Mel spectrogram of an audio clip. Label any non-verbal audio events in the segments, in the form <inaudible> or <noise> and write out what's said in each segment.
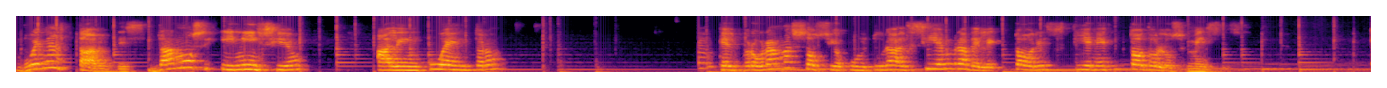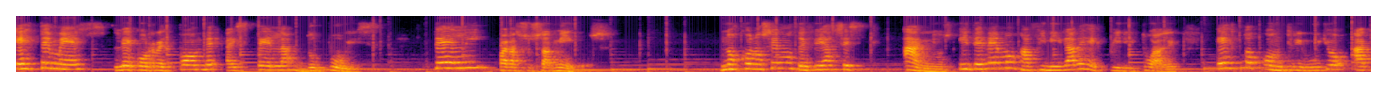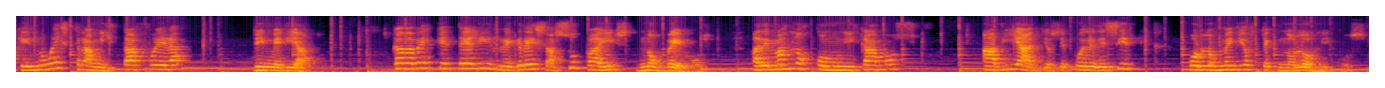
Buenas tardes. Damos inicio al encuentro que el programa sociocultural Siembra de Lectores tiene todos los meses. Este mes le corresponde a Estela Dupuis, Teli para sus amigos. Nos conocemos desde hace años y tenemos afinidades espirituales. Esto contribuyó a que nuestra amistad fuera de inmediato. Cada vez que Teli regresa a su país, nos vemos. Además, nos comunicamos a diario, se puede decir, por los medios tecnológicos.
